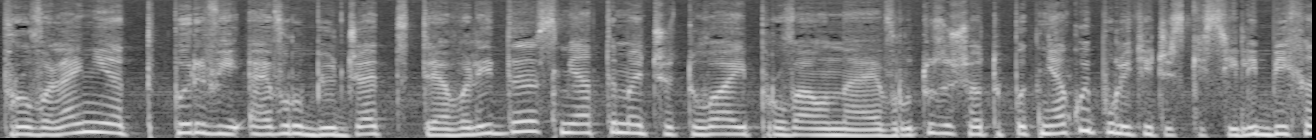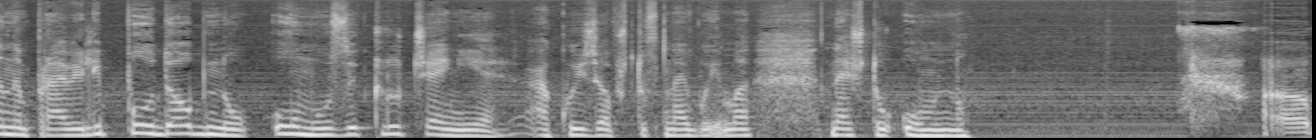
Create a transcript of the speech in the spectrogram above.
проваленият първи евробюджет трябва ли да смятаме, че това е и провал на еврото, защото пък някои политически сили биха направили подобно умозаключение, ако изобщо в него има нещо умно? А,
